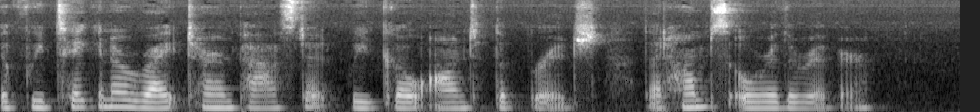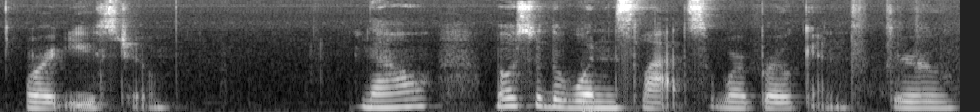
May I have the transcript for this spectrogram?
If we'd taken a right turn past it, we'd go on to the bridge that humps over the river, or it used to. Now, most of the wooden slats were broken through,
